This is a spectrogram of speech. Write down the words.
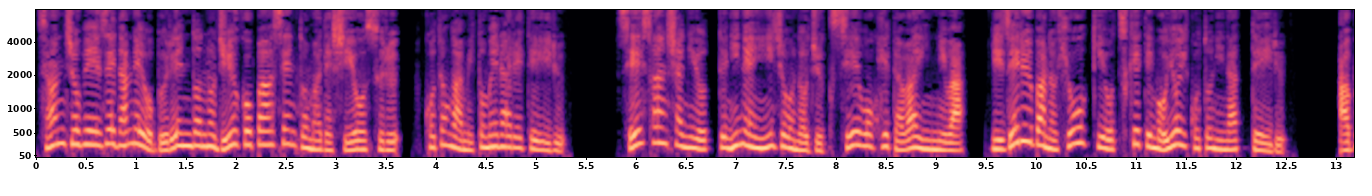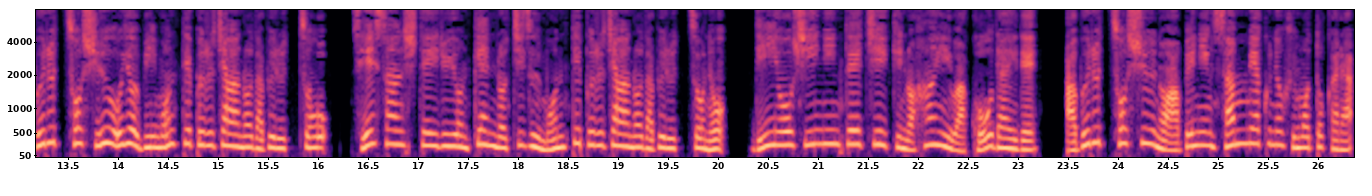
サンジョベーゼダネをブレンドの15%まで使用することが認められている。生産者によって2年以上の熟成を経たワインにはリゼルバの表記をつけても良いことになっている。アブルッツォ州及びモンテプルチャーノダブルッツォを生産している4県の地図モンテプルチャーノダブルッツォの DOC 認定地域の範囲は広大で、アブルッツォ州のアペニン山脈のふもとから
